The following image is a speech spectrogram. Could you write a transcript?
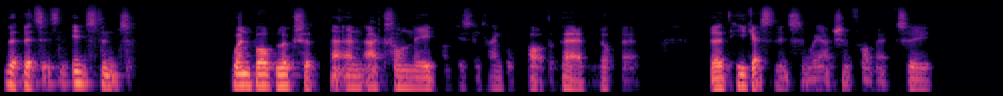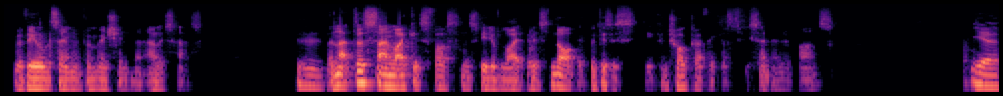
that that's it's an instant when Bob looks at and acts on the on his entangled part of the pair, pair, that he gets an instant reaction from it to reveal the same information that Alice has. Mm-hmm. And that does sound like it's faster than the speed of light, but it's not because it's the control traffic has to be sent in advance. Yeah,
